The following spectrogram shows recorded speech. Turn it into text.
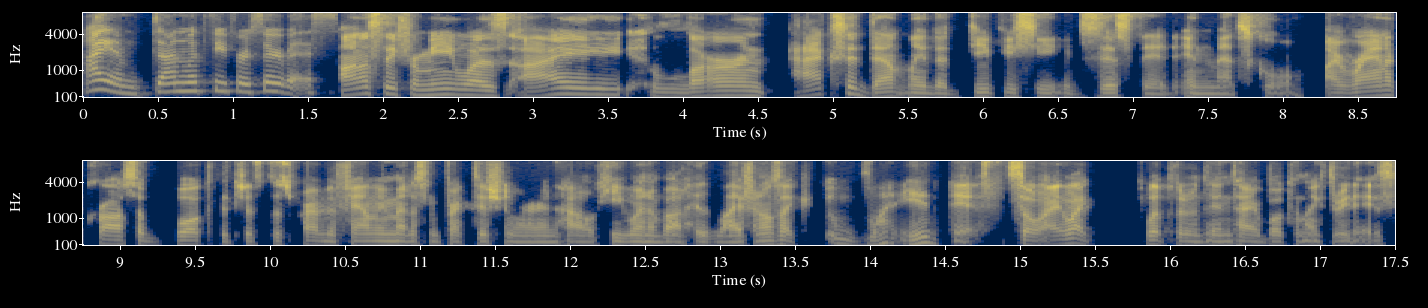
I am done with fee for service? Honestly, for me was I learned accidentally that DPC existed in med school. I ran across a book that just described a family medicine practitioner and how he went about his life. And I was like, what is this? So I like flipped through the entire book in like three days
